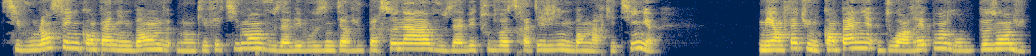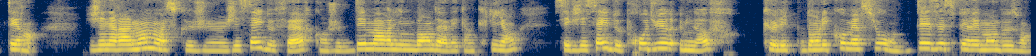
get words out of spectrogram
si vous lancez une campagne inbound, donc effectivement, vous avez vos interviews persona, vous avez toute votre stratégie inbound marketing, mais en fait, une campagne doit répondre aux besoins du terrain. Généralement, moi, ce que j'essaye de faire quand je démarre l'inbound avec un client, c'est que j'essaye de produire une offre que dont les commerciaux ont désespérément besoin.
